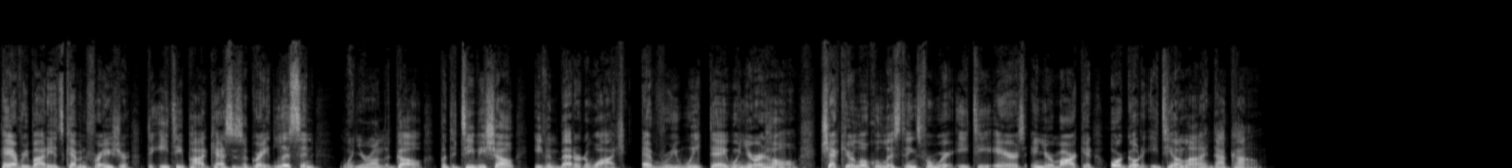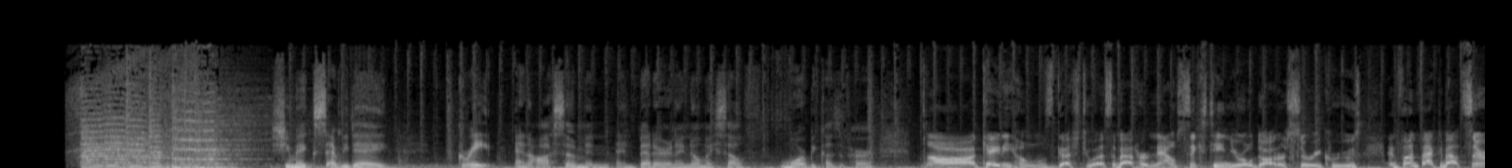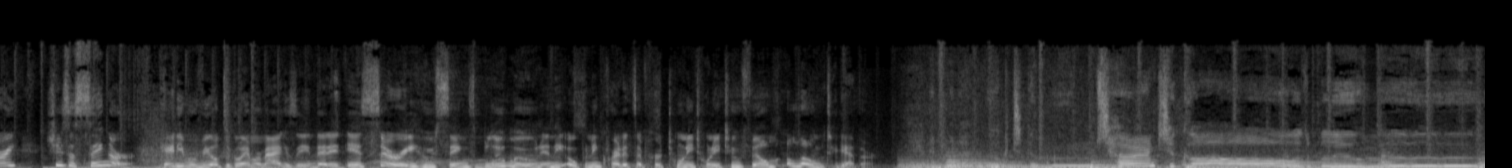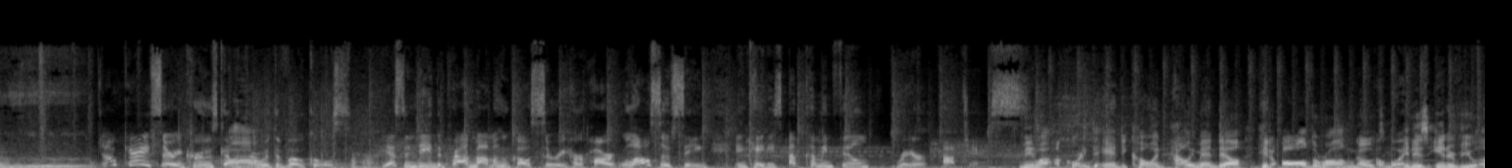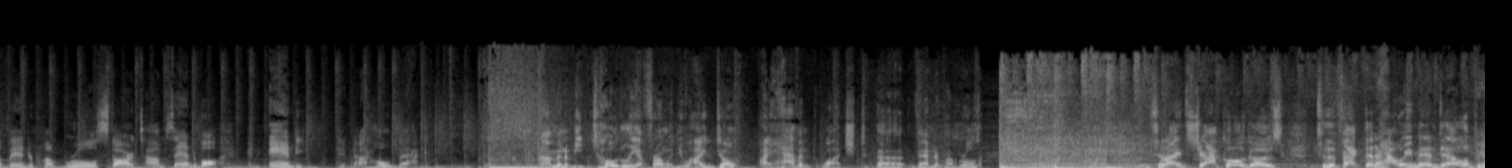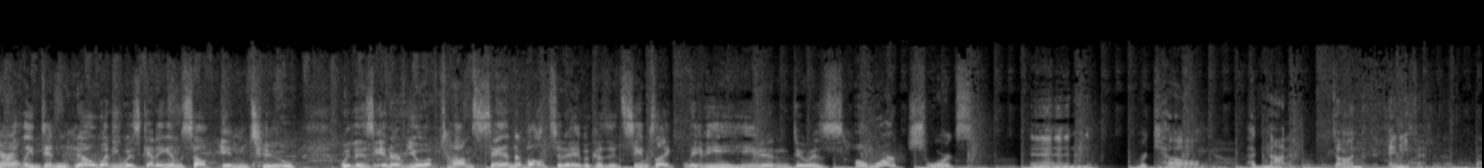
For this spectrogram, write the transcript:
Hey, everybody, it's Kevin Frazier. The ET Podcast is a great listen when you're on the go, but the TV show, even better to watch every weekday when you're at home. Check your local listings for where ET airs in your market or go to etonline.com. She makes every day great and awesome and, and better, and I know myself more because of her. Aw, Katie Holmes gushed to us about her now 16 year old daughter, Suri Cruise. And fun fact about Suri, she's a singer. Katie revealed to Glamour magazine that it is Suri who sings Blue Moon in the opening credits of her 2022 film Alone Together. Looked the moon turn to gold, blue moon. Okay, Hey, Suri Cruise coming Wow. through with the vocals. Yes, indeed. The proud mama who calls Suri her heart will also sing in Katie's upcoming film, Rare Objects. Meanwhile, according to Andy Cohen, Howie Mandel hit all the wrong notes in his interview of Vanderpump Rules star Tom Sandoval, and Andy did not hold back. I'm going to be totally upfront with you. I don't, I haven't watched uh, Vanderpump Rules. Tonight's Jack goes to the fact that Howie Mandel apparently didn't know what he was getting himself into with his interview of Tom Sandoval today because it seems like maybe he didn't do his homework. Schwartz and Raquel had not done anything,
